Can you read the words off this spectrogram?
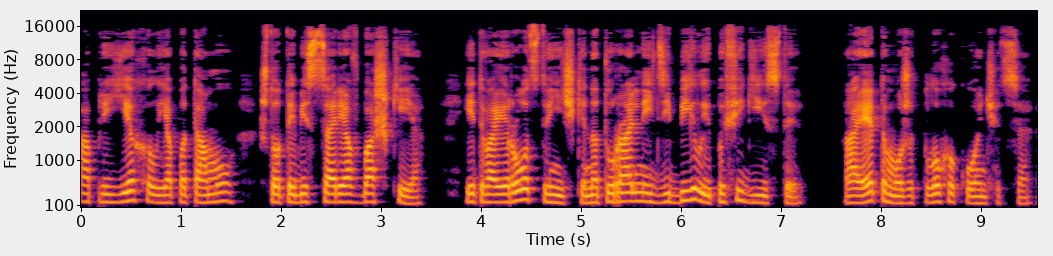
А приехал я потому, что ты без царя в башке, и твои родственнички – натуральные дебилы и пофигисты. А это может плохо кончиться.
